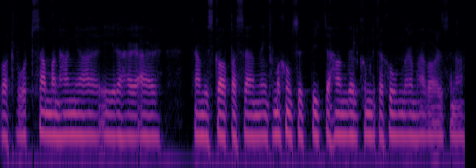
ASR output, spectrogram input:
Vart vårt sammanhang i det här är. Kan vi skapa sen informationsutbyte, handel, kommunikation med de här varelserna?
